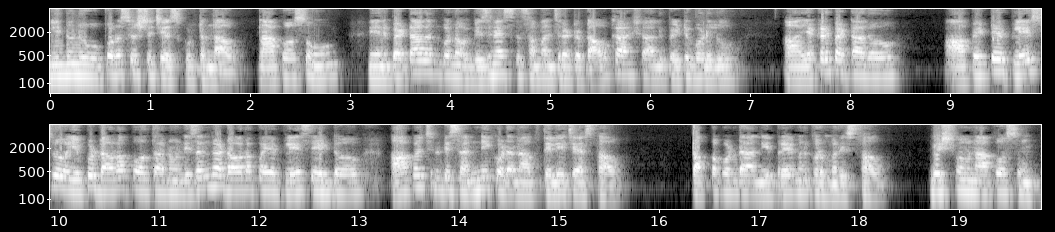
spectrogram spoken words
నిన్ను నువ్వు పునఃసృష్టి చేసుకుంటున్నావు. నా కోసం నేను పెట్టాలనుకున్న ఒక బిజినెస్కి సంబంధించినటువంటి అవకాశాలు పెట్టుబడులు ఆ ఎక్కడ పెట్టాలో ఆ పెట్టే ప్లేస్లో ఎప్పుడు డెవలప్ అవుతానో నిజంగా డెవలప్ అయ్యే ప్లేస్ ఏంటో ఆపర్చునిటీస్ అన్ని కూడా నాకు తెలియచేస్తావు. తప్పకుండా నీ ప్రేమను కురుమరిస్తావు విశ్వం నా కోసం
